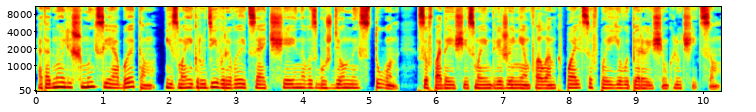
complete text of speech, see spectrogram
От одной лишь мысли об этом из моей груди вырывается отчаянно возбужденный стон, совпадающий с моим движением фаланг пальцев по ее выпирающим ключицам.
